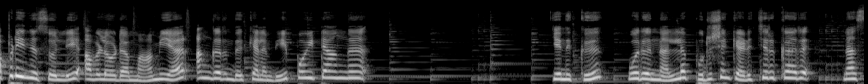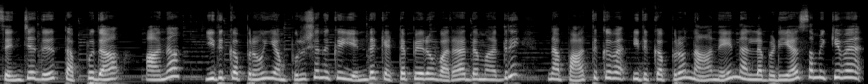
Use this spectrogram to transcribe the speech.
அப்படின்னு சொல்லி அவளோட மாமியார் அங்கிருந்து கிளம்பி போயிட்டாங்க. எனக்கு ஒரு நல்ல புருஷன் கிடைச்சிருக்காரு. நான் செஞ்சது தப்புதான். ஆனா இதுக்கப்புறம் என் புருஷனுக்கு எந்த கெட்ட பேரும் வராத மாதிரி நான் பாத்துக்குவேன். இதுக்கப்புறம் நானே நல்லபடியா சமைக்குவேன்.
